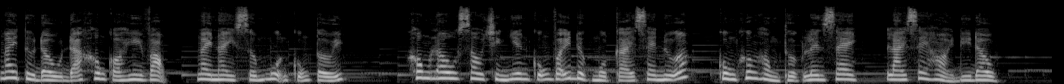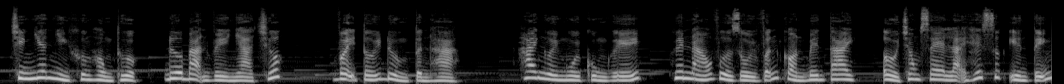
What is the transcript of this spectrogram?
ngay từ đầu đã không có hy vọng, ngày này sớm muộn cũng tới. Không lâu sau Trình Nhiên cũng vẫy được một cái xe nữa, cùng Khương Hồng Thược lên xe, lái xe hỏi đi đâu. Trình Nhiên nhìn Khương Hồng Thược, đưa bạn về nhà trước, vậy tới đường Tần Hà. Hai người ngồi cùng ghế, huyên áo vừa rồi vẫn còn bên tai, ở trong xe lại hết sức yên tĩnh.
